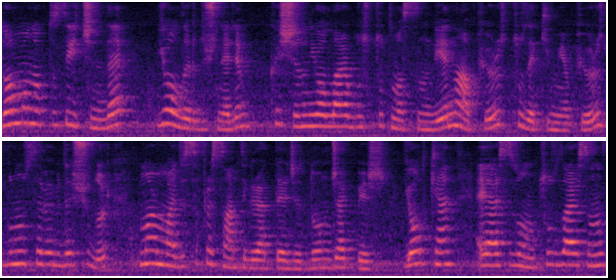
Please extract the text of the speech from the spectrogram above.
Donma noktası için de yolları düşünelim. Kışın yollar buz tutmasın diye ne yapıyoruz? Tuz ekimi yapıyoruz. Bunun sebebi de şudur. Normalde 0 santigrat derecede donacak bir yolken eğer siz onu tuzlarsanız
